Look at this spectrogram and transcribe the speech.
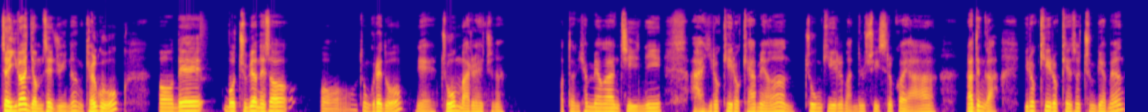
자, 이러한 염세주의는 결국 어, 내 뭐 주변에서 어, 좀 그래도 예, 좋은 말을 해주는 어떤 현명한 지인이 아, 이렇게 이렇게 하면 좋은 기회를 만들 수 있을 거야. 라든가 이렇게 이렇게 해서 준비하면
